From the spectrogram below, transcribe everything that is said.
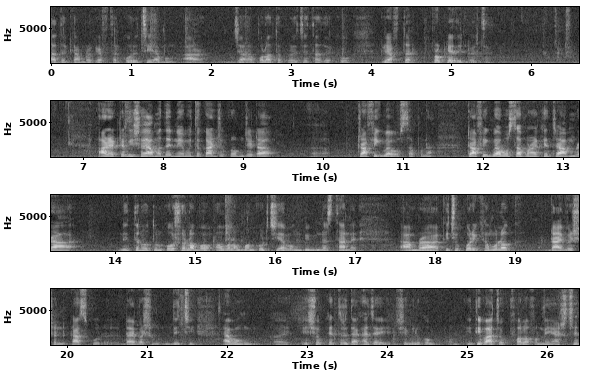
তাদেরকে আমরা গ্রেফতার করেছি এবং আর যারা পলাতক রয়েছে, তাদেরকেও গ্রেফতার প্রক্রিয়াধীন রয়েছে। আর একটা বিষয়, আমাদের নিয়মিত কার্যক্রম যেটা ট্রাফিক ব্যবস্থাপনা। ট্রাফিক ব্যবস্থাপনার ক্ষেত্রে আমরা নিত্য নতুন কৌশল অব- অবলম্বন করছি এবং বিভিন্ন স্থানে আমরা কিছু পরীক্ষামূলক ডাইভারশন কাজ ডাইভারশন দিচ্ছি এবং এইসব ক্ষেত্রে দেখা যায় সেগুলো খুব ইতিবাচক ফলাফল নিয়ে আসছে।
